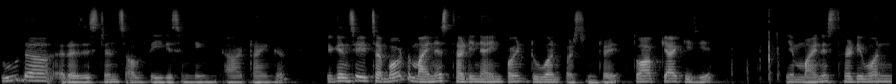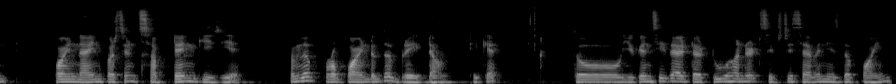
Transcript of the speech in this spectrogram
to the resistance of the descending uh, triangle you can see it's about minus 39.21 percent right तो आप क्या कीजिए ये minus 31.9 percent subtend कीजिए from the point of the breakdown ठीक है तो you can see that uh, 267 is the point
